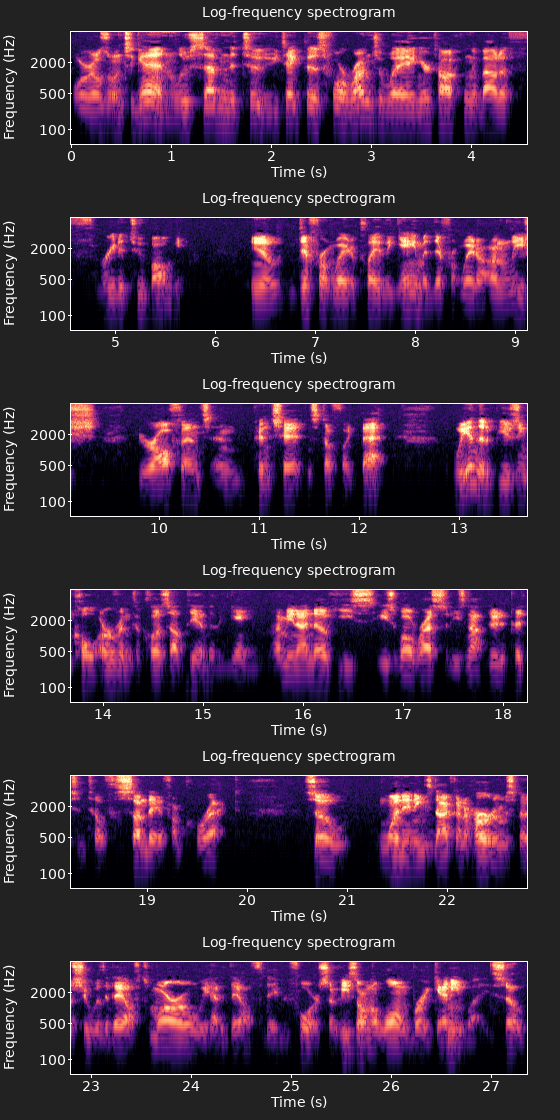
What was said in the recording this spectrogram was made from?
Orioles once again lose seven to two. You take those four runs away, and you're talking about a three to two ball game. You know, different way to play the game, a different way to unleash your offense and pinch hit and stuff like that. We ended up using Cole Irvin to close out the end of the game. I mean, I know he's he's well rested. He's not due to pitch until Sunday, if I'm correct. So one inning's not going to hurt him, especially with a day off tomorrow. We had a day off the day before, so he's on a long break anyway. So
